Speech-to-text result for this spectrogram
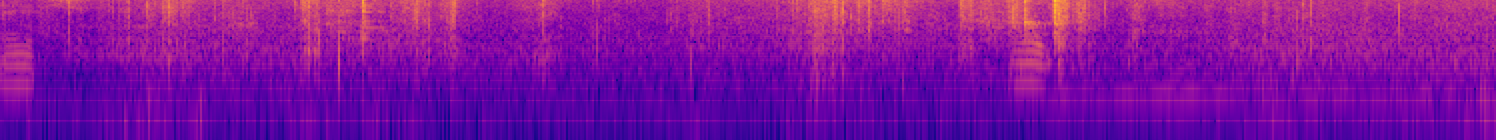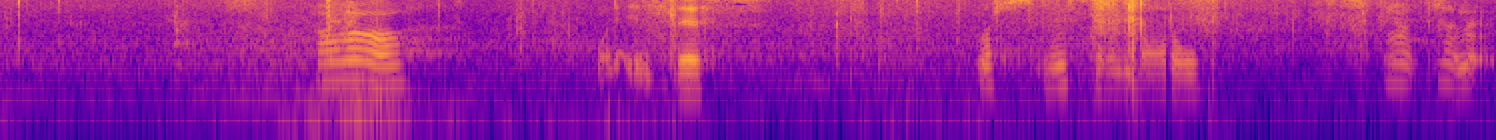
Let's I don't know. What is this? What's mystery bottle? Damn it.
